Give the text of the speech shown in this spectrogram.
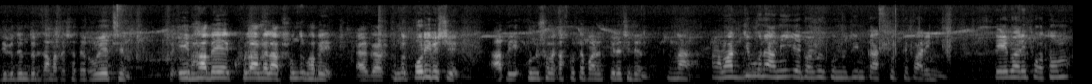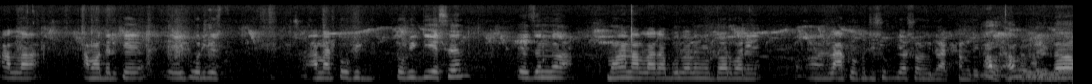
দীর্ঘদিন ধরে জামাতের সাথে রয়েছেন তো এইভাবে খোলামেলা সুন্দরভাবে সুন্দর পরিবেশে আপনি কোনো সময় কাজ করতে পারেন পেরেছিলেন? না আমার জীবনে আমি এভাবে কোনোদিন কাজ করতে পারিনি। তো এবারে প্রথম আল্লাহ আমাদেরকে এই পরিবেশ আমার তৌফিক তৌফিক দিয়েছেন। এই জন্য মহান আল্লাহ রাবুল আলমের দরবারে লাখো কোটি শুক্রিয়া সহিল আলহামদুলিল্লাহ।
